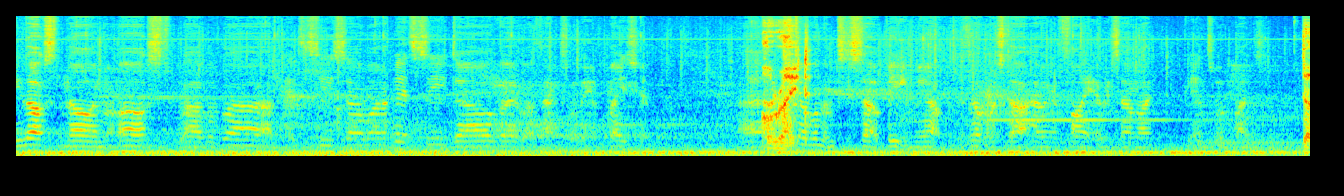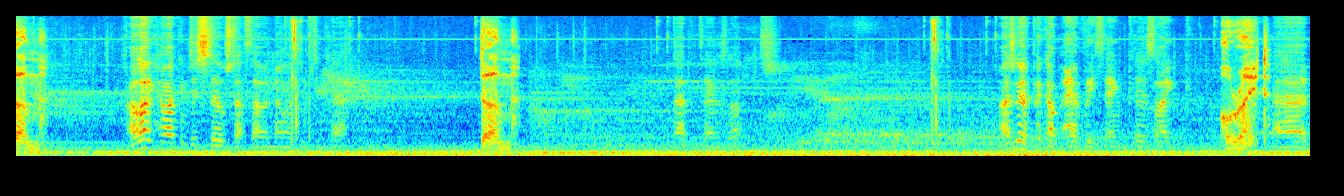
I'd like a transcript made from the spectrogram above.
You lost? No, I'm not lost. Blah blah blah. I'm here to see someone. I'm here to see Dhall. Very well, thanks for the information. Uh, All I don't want them to start beating me up because I don't want to start having a fight every time I get into a place. Done. I like how I can just steal stuff though and no one seems to care. Done. That turns nuts. I was going to pick up everything because like All right. uh,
